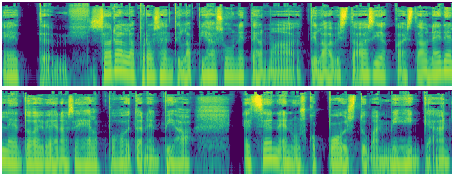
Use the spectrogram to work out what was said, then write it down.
Että sadalla prosentilla pihasuunnitelmaa tilaavista asiakkaista on edelleen toiveena se helppohoitoinen piha. Että sen en usko poistuvan mihinkään.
